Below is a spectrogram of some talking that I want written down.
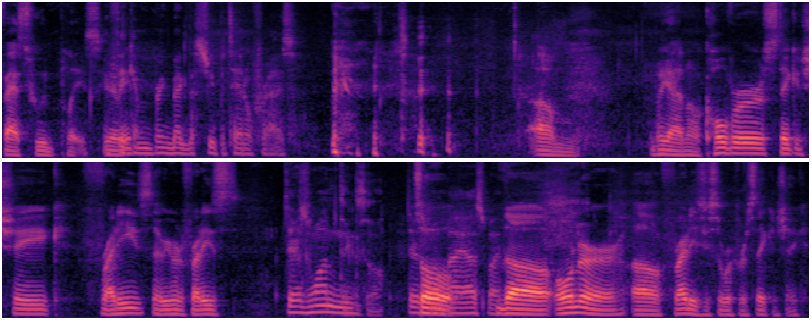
fast food place. You If what they mean? can bring back the sweet potato fries. But yeah, no, Culver's, Steak and Shake, Freddy's. Have you heard of Freddy's? There's one. I think so. There's so one by us, but the owner of Freddy's used to work for Steak and Shake.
